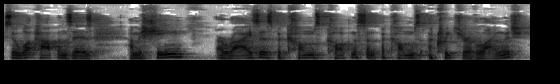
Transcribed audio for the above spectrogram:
So what happens is a machine arises, becomes cognizant, becomes a creature of language,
